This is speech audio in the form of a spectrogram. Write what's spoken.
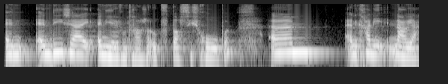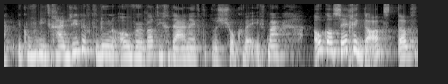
En, en die zei, en die heeft me trouwens ook fantastisch geholpen. Um, en ik ga niet, nou ja, ik hoef niet geheimzinnig te doen over wat hij gedaan heeft. Dat was shockwave. Maar ook al zeg ik dat, dat,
